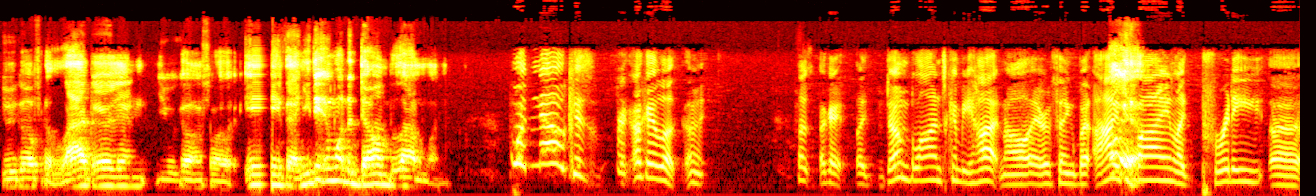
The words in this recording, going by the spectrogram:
You go for the librarian. You were going for anything. You didn't want the dumb blonde one. What? No, because okay, look, I mean, look, okay, like dumb blondes can be hot and all everything, but I Oh, yeah. find like pretty, uh,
